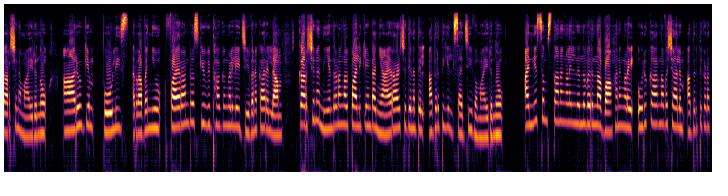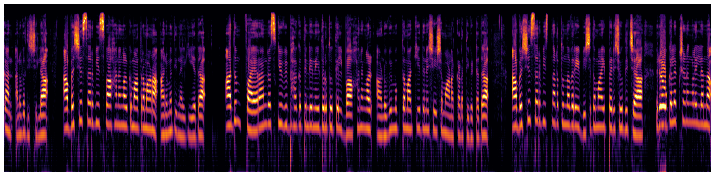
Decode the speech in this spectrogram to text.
കർശനമായിരുന്നു. ആരോഗ്യം police revenue fire and rescue വിഭാഗങ്ങളിലെ ജീവനക്കാരെല്ലാം കർശന നിയന്ത്രണങ്ങൾ പാലിക്കേണ്ട ഞായറാഴ്ച ദിനത്തിൽ അതിർത്തിയിൽ സജീവമായിരുന്നു. അന്യസംസ്ഥാനങ്ങളിൽ നിന്ന് വരുന്ന വാഹനങ്ങളെ ഒരു കാരണവശാലും അതിർത്തി കടക്കാൻ അനുവദിച്ചില്ല. അവശ്യ സർവീസ് വാഹനങ്ങൾക്ക് മാത്രമാണ് അനുമതി നൽകിയത്. അതും ഫയർ ആൻഡ് റെസ്ക്യൂ വിഭാഗത്തിന്റെ നേതൃത്വത്തിൽ വാഹനങ്ങൾ അണുവിമുക്തമാക്കിയതിനു ശേഷമാണ് കടത്തിവിട്ടത്. അവശ്യ സർവീസ് നടത്തുന്നവരെ വിശദമായി പരിശോധിച്ച് രോഗലക്ഷണങ്ങളില്ലെന്ന്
